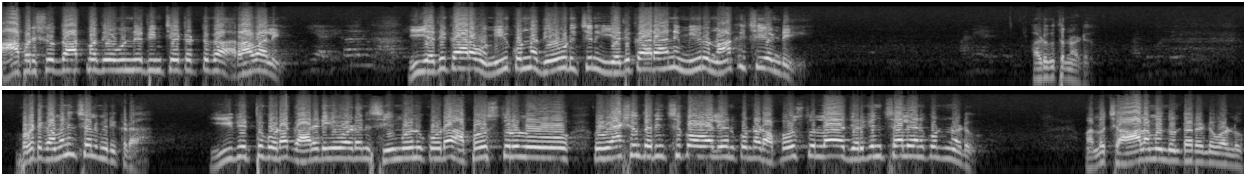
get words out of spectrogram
ఆ పరిశుద్ధాత్మ దేవుణ్ణి దించేటట్టుగా రావాలి. ఈ అధికారం మీకున్న దేవుడిచ్చిన ఈ అధికారాన్ని మీరు నాకు ఇచ్చేయండి. అడుగుతున్నాడు. ఒకటి గమనించాలి మీరు ఇక్కడ. ఈ వ్యక్తి కూడా గారడీవాడని సీమోను కూడా అపోస్తులు వేషం ధరించుకోవాలి అనుకుంటున్నాడు అపోస్తుల్లా జరిగించాలి అనుకుంటున్నాడు. మనలో చాలామంది ఉంటారండి వాళ్ళు.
